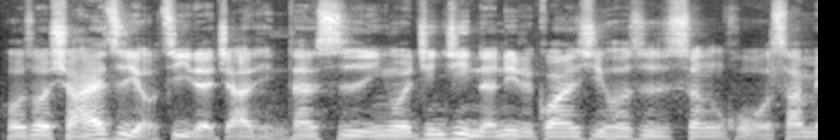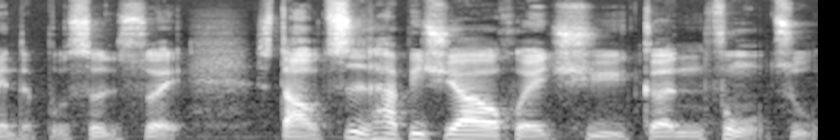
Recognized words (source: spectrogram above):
或者说小孩子有自己的家庭，但是因为经济能力的关系，或是生活上面的不顺遂，导致他必须要回去跟父母住。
